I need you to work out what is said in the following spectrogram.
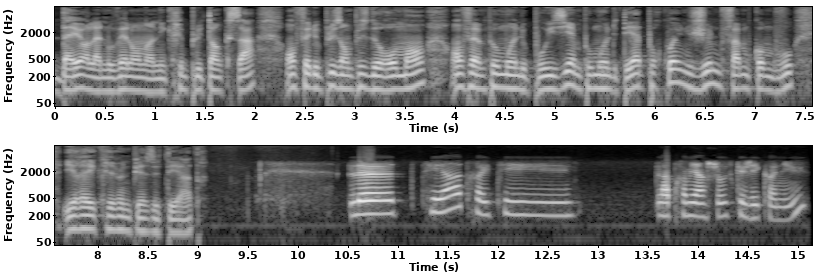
D'ailleurs, la nouvelle, on en écrit plus tant que ça. On fait de plus en plus de romans, on fait un peu moins de poésie, un peu moins de théâtre. Pourquoi une jeune femme comme vous irait écrire une pièce de théâtre? Le théâtre a été la première chose que j'ai connue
